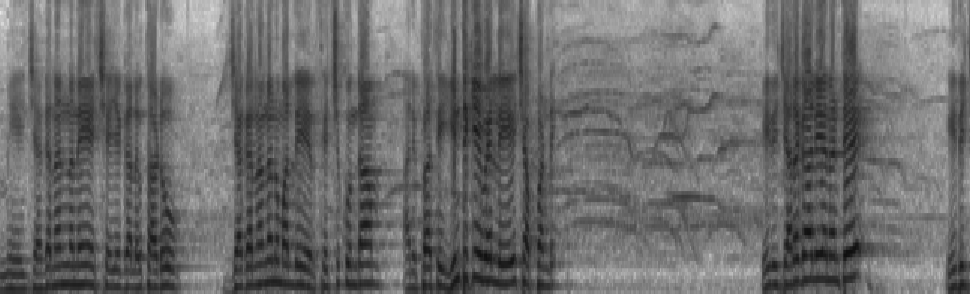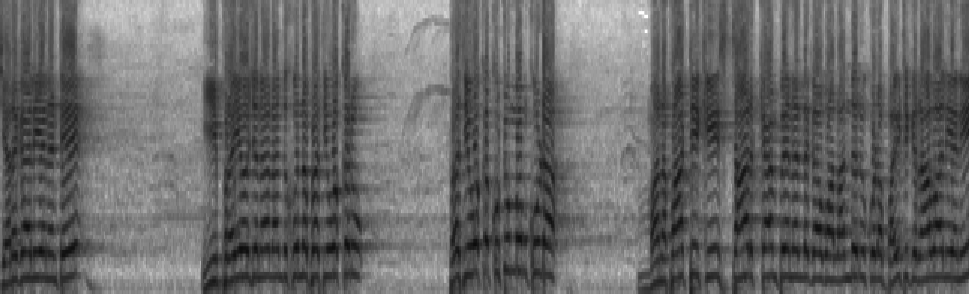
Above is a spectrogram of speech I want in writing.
మీ జగనన్ననే చేయగలుగుతాడు. జగనన్నను మళ్ళీ తెచ్చుకుందాం అని ప్రతి ఇంటికి వెళ్ళి చెప్పండి. ఇది జరగాలి అనంటే ఇది జరగాలి అనంటే ఈ ప్రయోజనాలు అందుకున్న ప్రతి ఒక్కరూ ప్రతి ఒక్క కుటుంబం కూడా మన పార్టీకి స్టార్ క్యాంపెయినర్లుగా వాళ్ళందరూ కూడా బయటికి రావాలి అని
